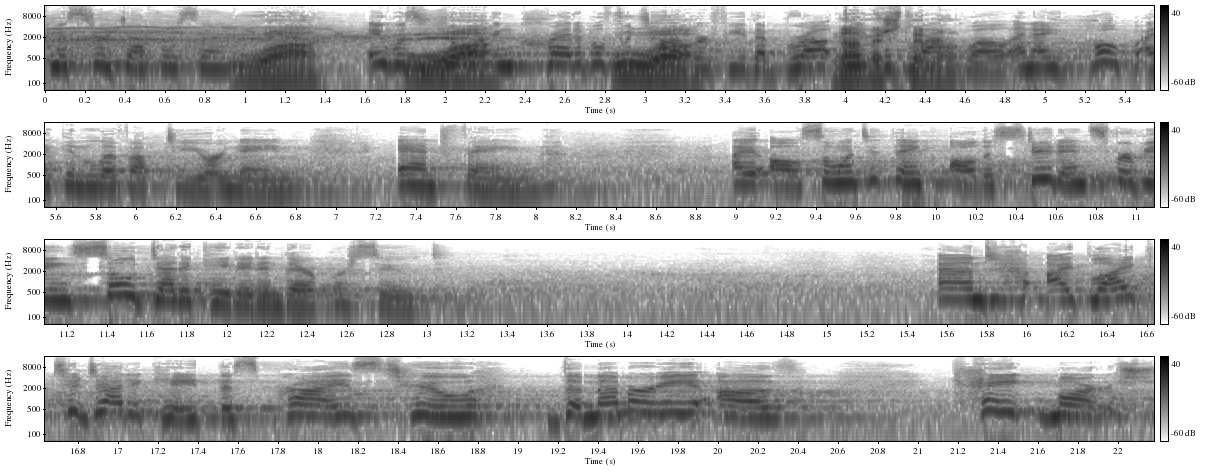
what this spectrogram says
Mr. Jefferson. Ua. It was Ua. your incredible Ua. photography that brought me to Blackwell, and I hope I can live up to your name and fame. I also want to thank all the students for being so dedicated in their pursuit. And I'd like to dedicate this prize to the memory of Kate Marsh.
